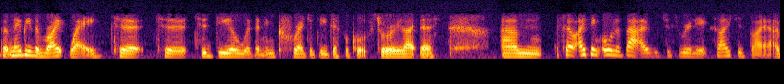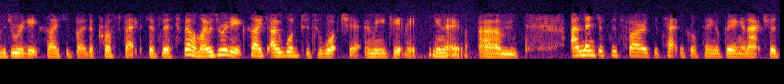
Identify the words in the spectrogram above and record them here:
but maybe the right way to, to, to deal with an incredibly difficult story like this. Um, so I think all of that, I was just really excited by it. I was really excited by the prospect of this film. I was really excited. I wanted to watch it immediately, you know. Um, and then just as far as the technical thing of being an actress,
